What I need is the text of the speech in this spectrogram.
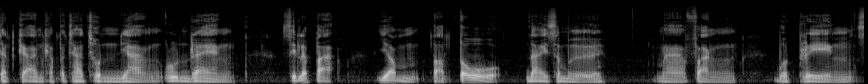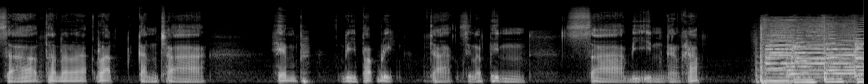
จัดการกับประชาชนอย่างรุนแรง ศิลปะย่อมตอบโต้ได้เสมอ มาฟังบทเพลงสาธารณรัฐกัญชา Hemp Republic จากศิลปินซาบีอินกันครับ Ikwento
